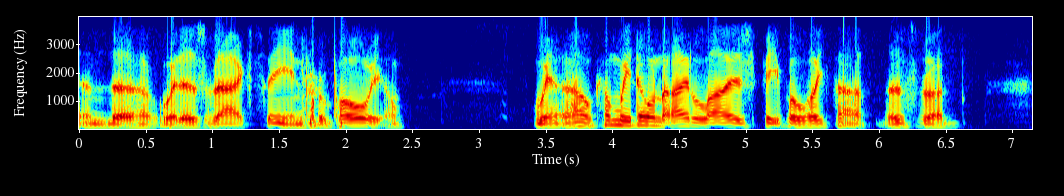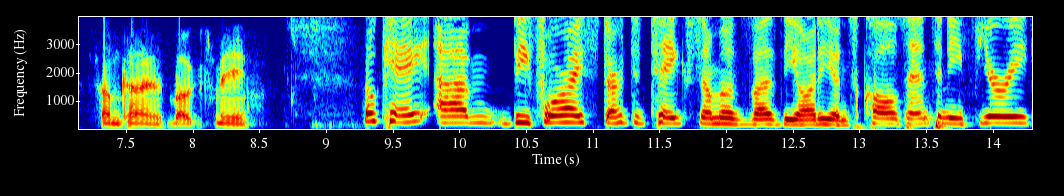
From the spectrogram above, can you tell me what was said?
and uh, with his vaccine for polio. We, how come we don't idolize people like that? This is what sometimes bugs me. Okay. Um, before I start to take some of uh, the audience calls, Anthony Furey,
